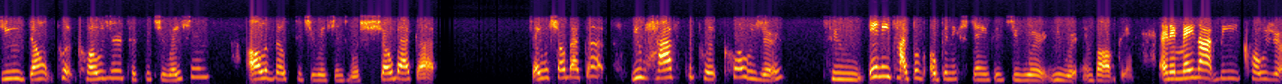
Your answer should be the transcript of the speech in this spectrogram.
you don't put closure to situations, all of those situations will show back up. They will show back up. You have to put closure to any type of open exchanges you were you were involved in. And it may not be closure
